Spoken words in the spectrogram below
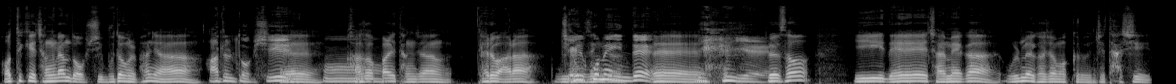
어. 떻게 장남도 없이 무덤을 파냐. 아들도 없이. 네. 어. 가서 빨리 당장 데려와라. 네 제일 동생들. 꼬맹인데. 네. 예, 예. 그래서 이네 자매가 울며 겨자 먹기로 이제 다시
